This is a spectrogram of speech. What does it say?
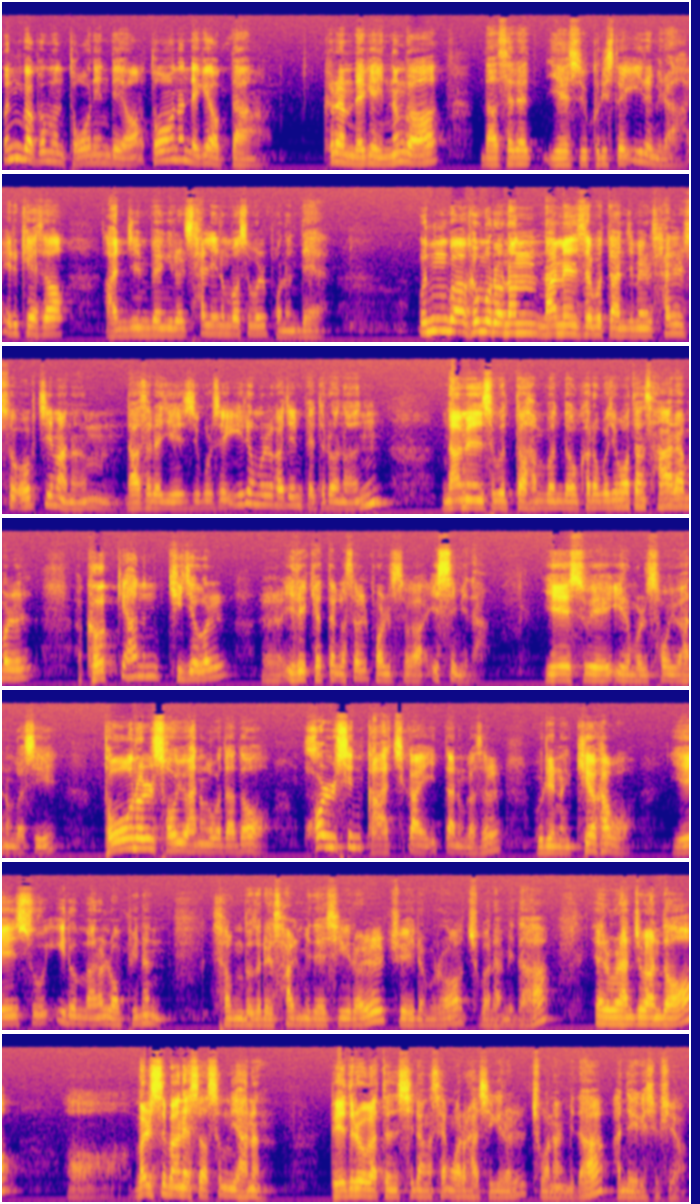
은과 금은 돈인데요. 돈은 내게 없다. 그러나 내게 있는 것 나사렛 예수 그리스도의 이름이라. 이렇게 해서 안진뱅이를 살리는 모습을 보는데 은과 금으로는 나면서부터 안진뱅이를 살릴 수 없지만은 나사렛 예수 그리스도의 이름을 가진 베드로는 나면서부터 한 번도 걸어보지 못한 사람을 걷게 하는 기적을 어, 일으켰던 것을 볼 수가 있습니다. 예수의 이름을 소유하는 것이 돈을 소유하는 것보다도 훨씬 가치가 있다는 것을 우리는 기억하고 예수 이름만을 높이는 성도들의 삶이 되시기를 주의 이름으로 축원합니다. 여러분 한 주간도 어, 말씀 안에서 승리하는 베드로 같은 신앙 생활을 하시기를 축원합니다. 안녕히 계십시오.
